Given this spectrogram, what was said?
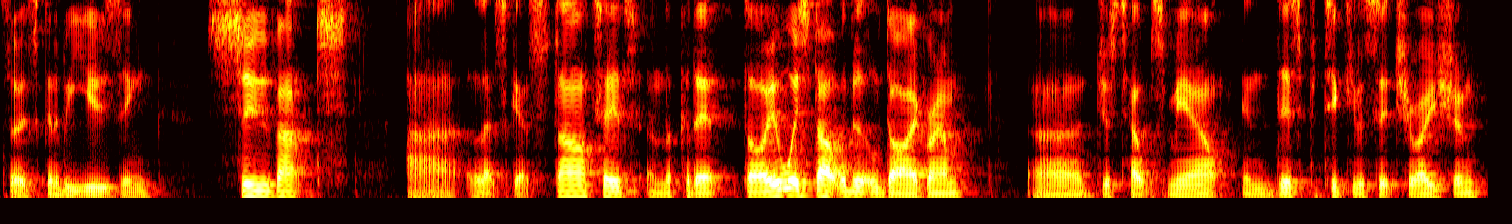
So it's going to be using SUVAT. Uh, let's get started and look at it. So I always start with a little diagram, uh, just helps me out. In this particular situation,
